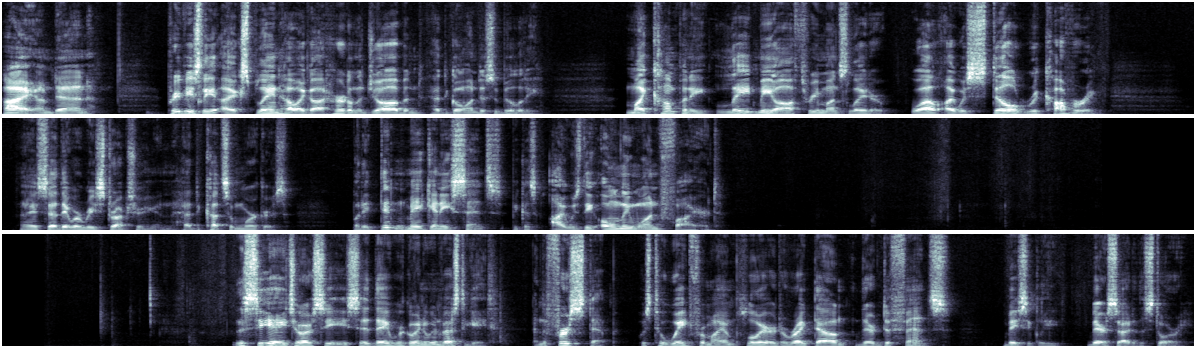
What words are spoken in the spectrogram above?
Hi, I'm Dan. Previously, I explained how I got hurt on the job and had to go on disability. My company laid me off three months later while I was still recovering. They said they were restructuring and had to cut some workers. But it didn't make any sense because I was the only one fired. The CHRC said they were going to investigate, and the first step was to wait for my employer to write down their defense, basically, their side of the story.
